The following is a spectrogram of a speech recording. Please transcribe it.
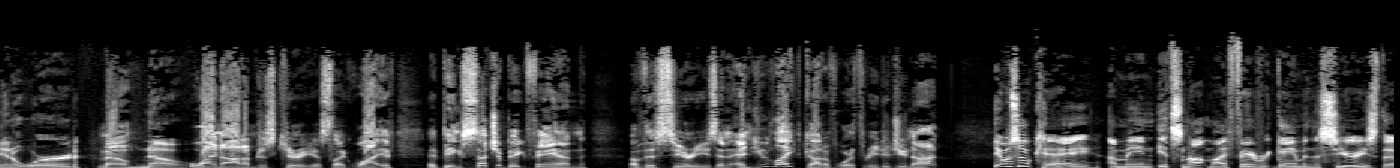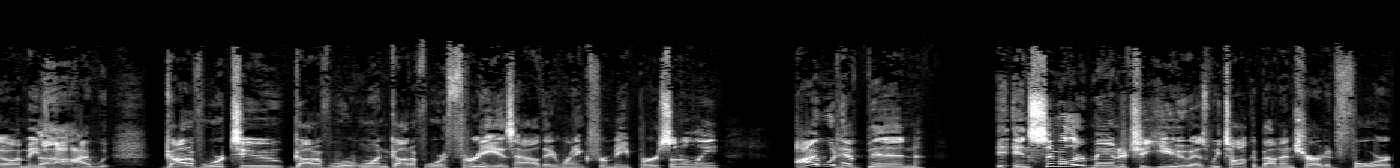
In a word, No, No. Why not? I'm just curious. Like, why if, if being such a big fan of this series, and and you liked God of War three, did you not? It was okay. I mean, it's not my favorite game in the series, though. I mean, No. I would God of War two, God of War one, God of War three is how they rank for me personally. I would have been in similar manner to you as we talk about Uncharted four.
